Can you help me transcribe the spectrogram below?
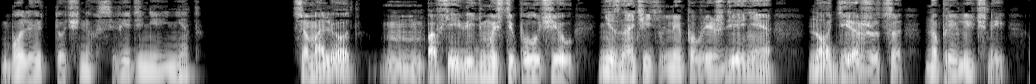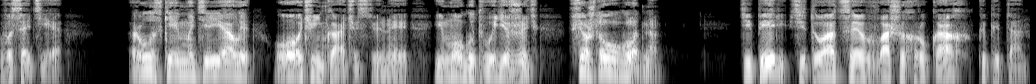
Более точных сведений нет? Самолет, по всей видимости, получил незначительные повреждения, но держится на приличной высоте — Русские материалы очень качественные и могут выдержать все, что угодно. Теперь ситуация в ваших руках, капитан.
